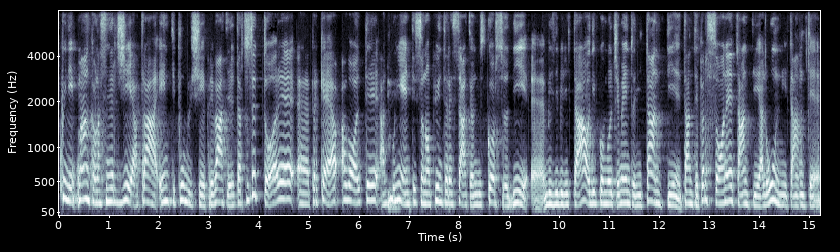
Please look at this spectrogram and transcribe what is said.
Quindi manca una sinergia tra enti pubblici e privati del terzo settore eh, perché a, a, volte alcuni enti sono più interessati a un discorso di eh, visibilità o di coinvolgimento di tanti, tante persone, tanti alunni, tanti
